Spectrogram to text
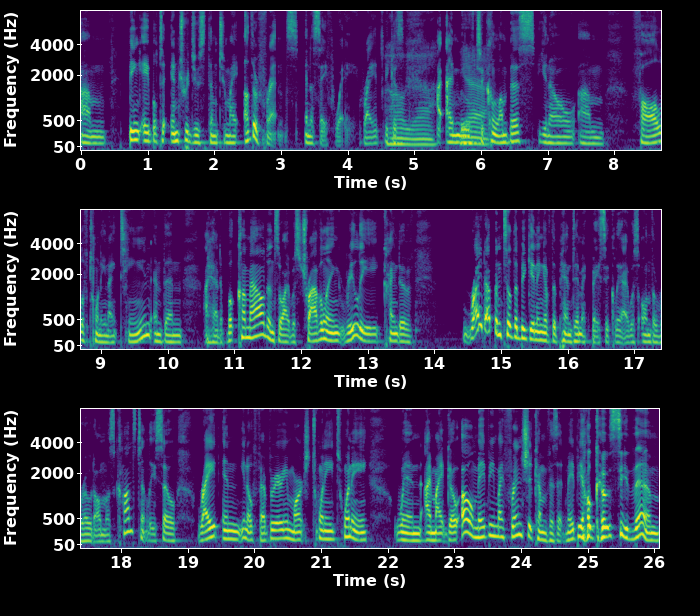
um, being able to introduce them to my other friends in a safe way, right? Because Oh, yeah. I, I moved to Columbus, you know, um, fall of 2019, and then I had a book come out, and so I was traveling really kind of right up until the beginning of the pandemic basically. I was on the road almost constantly. So right in you know february march 2020 when i might go oh maybe my friends should come visit. Maybe i'll go see them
